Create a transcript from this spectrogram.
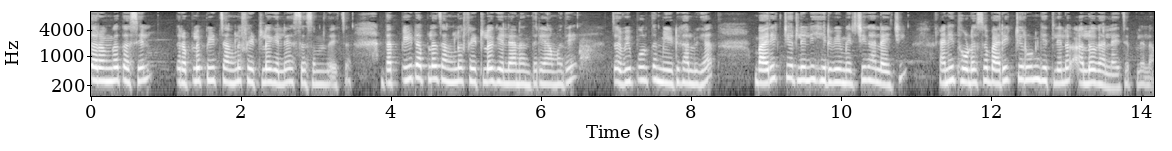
तरंगत असेल, तर आपलं पीठ चांगलं फेटलं गेलं असं समजायचं. आता पीठ आपलं चांगलं फेटलं गेल्यानंतर यामध्ये चवीपुरतं मीठ घालूयात. बारीक चिरलेली हिरवी मिरची घालायची आणि थोडंसं बारीक चिरून घेतलेलं आलं घालायचं आपल्याला.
